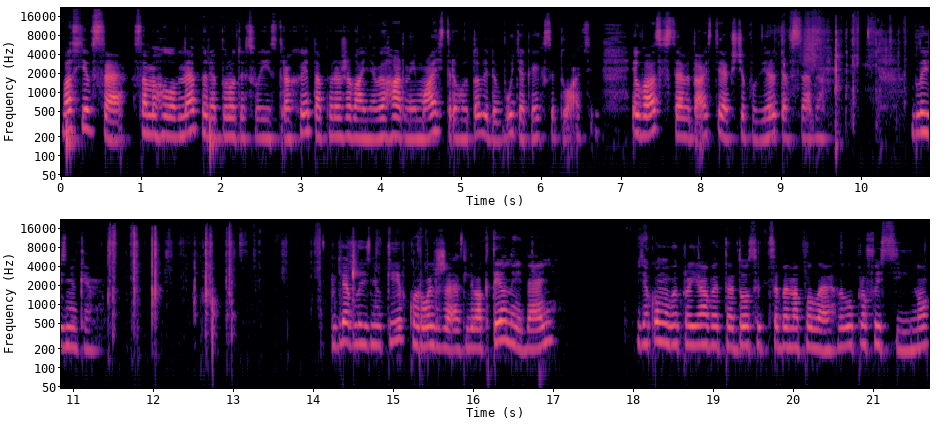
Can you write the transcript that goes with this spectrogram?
У вас є все. Саме головне перебороти свої страхи та переживання. Ви гарний майстер, готові до будь-яких ситуацій. І у вас все вдасться, якщо повірите в себе. Близнюки. Для близнюків король жезлів. Активний день в якому ви проявите досить себе наполегливо, професійно,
